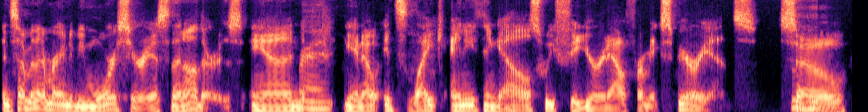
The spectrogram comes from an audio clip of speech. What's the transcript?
and some of them are going to be more serious than others. And, right. you know, it's like anything else, we figure it out from experience. So, mm-hmm.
